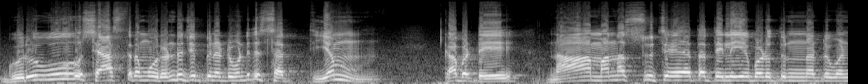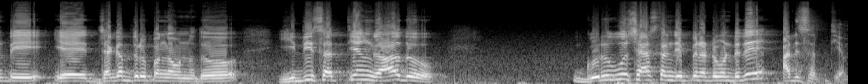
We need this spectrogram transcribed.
గురువు శాస్త్రము రెండు చెప్పినటువంటిది సత్యం. కాబట్టి నా మనస్సు చేత తెలియబడుతున్నటువంటి ఏ జగద్రూపంగా ఉన్నదో ఇది సత్యం కాదు. గురువు శాస్త్రం చెప్పినటువంటిది అది సత్యం.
